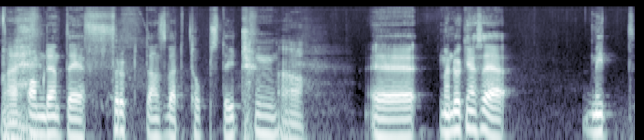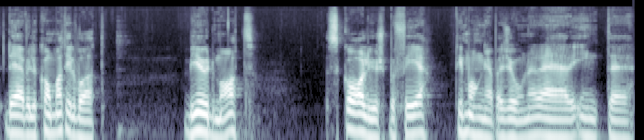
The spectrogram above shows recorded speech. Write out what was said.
Nej. Om det inte är fruktansvärt toppstyrt. Mm. Ja. Eh, men då kan jag säga, mitt, det jag ville komma till var att bjudmat, skaldjursbuffé till många personer är inte,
